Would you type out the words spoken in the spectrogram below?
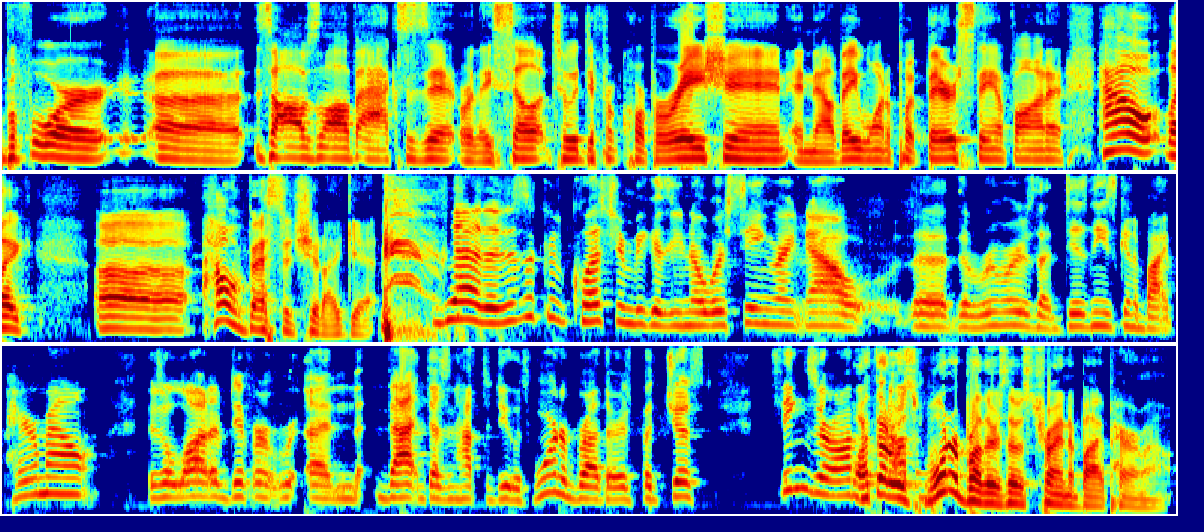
Before uh, Zaslav axes it, or they sell it to a different corporation, and now they want to put their stamp on it. How like uh, how invested should I get? yeah, that is a good question because you know we're seeing right now the the rumors that Disney's going to buy Paramount. There's a lot of different, and that doesn't have to do with Warner Brothers, but just things are on. Oh, I thought it was Warner Brothers that was trying to buy Paramount.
